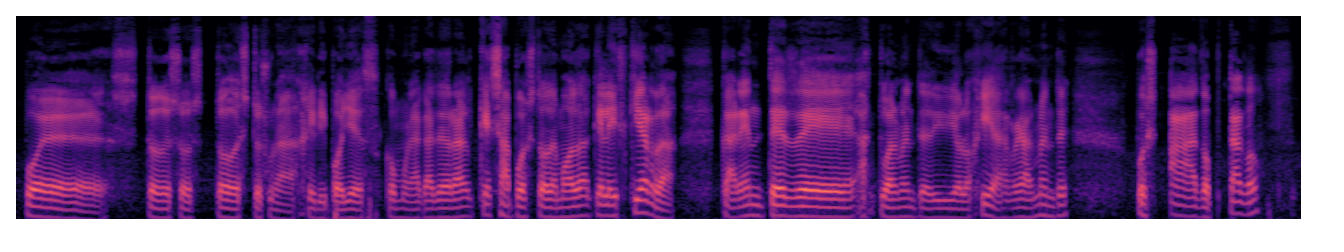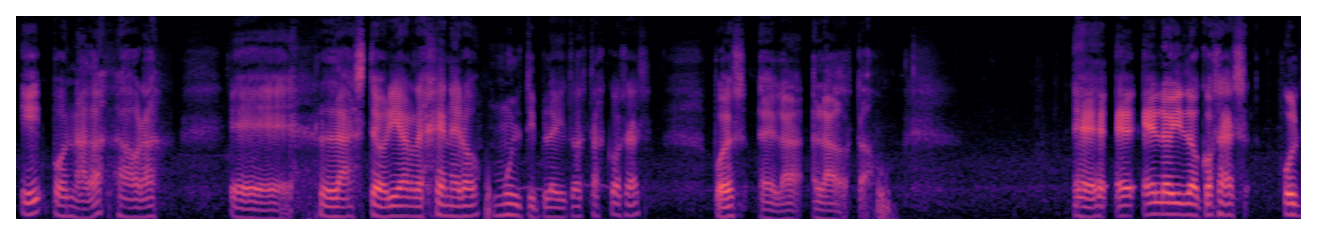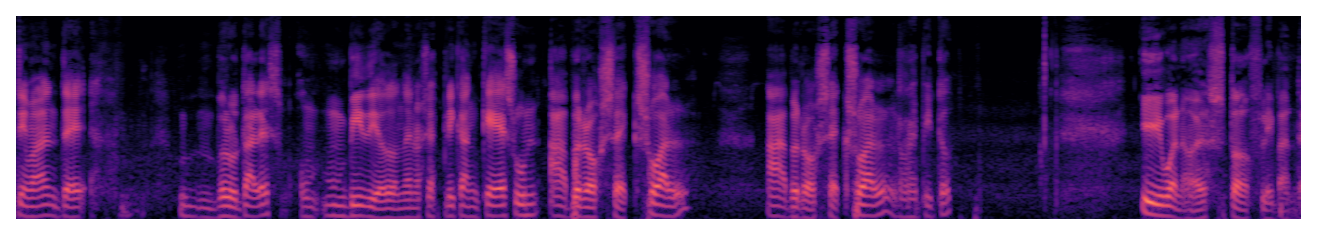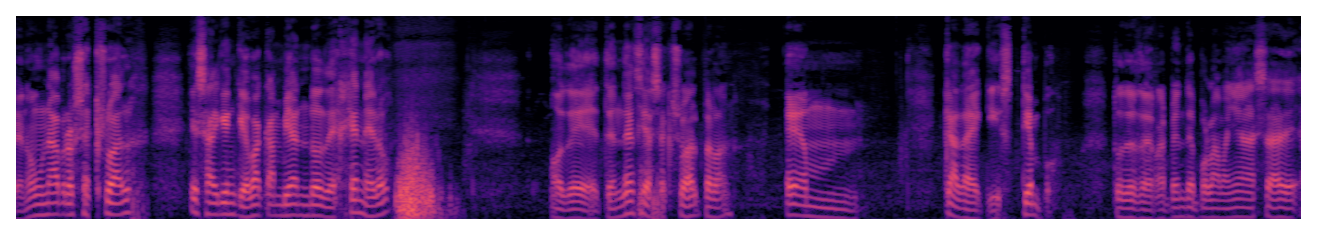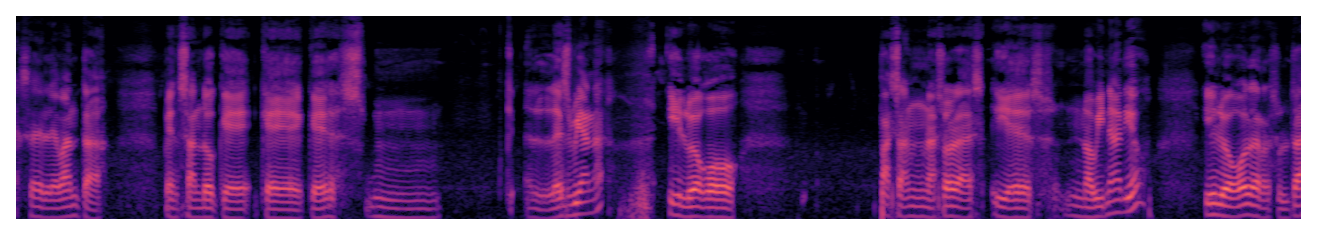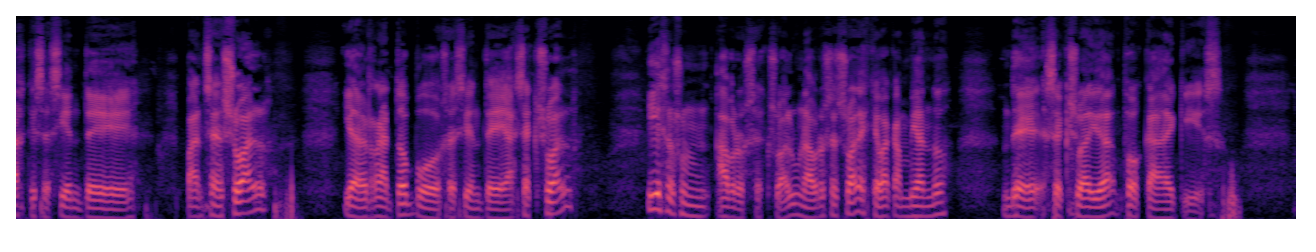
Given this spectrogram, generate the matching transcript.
pues todo eso todo esto es una gilipollez como una catedral que se ha puesto de moda, que la izquierda, carente de actualmente de ideología realmente, pues ha adoptado y pues nada, ahora eh, las teorías de género múltiple y todas estas cosas, pues eh, la, ha adoptado. Eh, he oído cosas últimamente brutales, un, vídeo donde nos explican qué es un abrosexual, abrosexual, repito, y bueno, es todo flipante, ¿no? Un abrosexual es alguien que va cambiando de género o de tendencia sexual, perdón, en cada X tiempo. Entonces de repente por la mañana se, se levanta pensando que, que, es mm, lesbiana y luego pasan unas horas y es no binario y luego de resulta que se siente pansensual y al rato pues se siente asexual y eso es un abrosexual. Un abrosexual es que va cambiando de sexualidad por cada X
